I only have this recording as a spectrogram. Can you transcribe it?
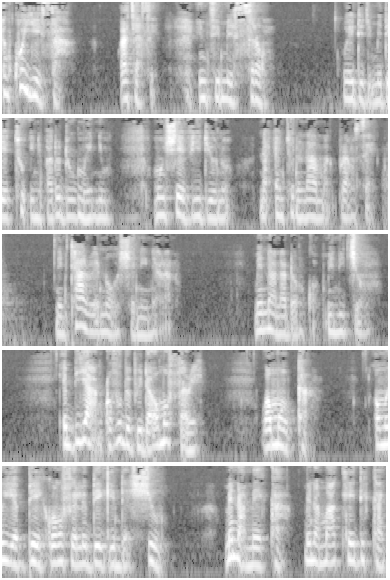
Nkɔ yie saa ate ase. Nti meserɛw weididi mede tu nnipa dodoɔ mu anim. Monhyɛ video no na ɛnto no na ama brown sɛ ne ntareɛ no ɔhyɛ ne nyara no me na anadɔnkɔ m'ani gye ho. Ebi a nkurɔfo bebree da wɔn fɛre wɔn nka wɔn yɛ big wɔn feel big in the shoe. Me na meka me na maka di kan.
